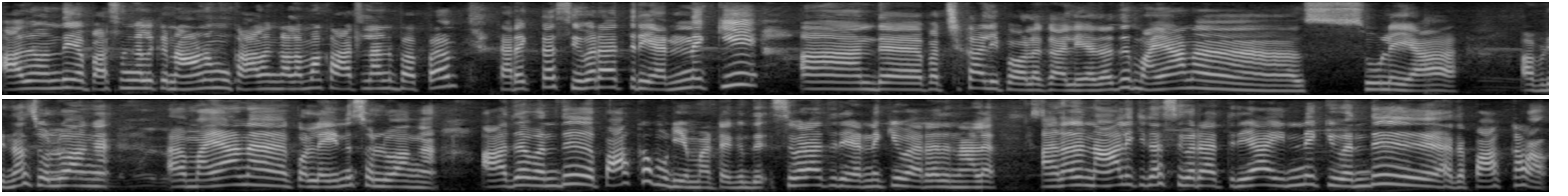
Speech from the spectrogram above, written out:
அதை வந்து என் பசங்களுக்கு நானும் காலங்காலமாக காட்டலான்னு பார்ப்பேன். கரெக்டாக சிவராத்திரி அன்னைக்கு அந்த பச்சைக்காளி பவளக்காளி அதாவது மயான சூளையா அப்படி தான் சொல்லுவாங்க மயான கொள்ளைன்னு சொல்லுவாங்க. அதை வந்து பார்க்க முடிய மாட்டேங்குது. சிவராத்திரி அன்னைக்கு வர்றதுனால. அதனால் நாளைக்கு தான் சிவராத்திரியா? இன்னைக்கு வந்து அதை பார்க்கலாம்.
